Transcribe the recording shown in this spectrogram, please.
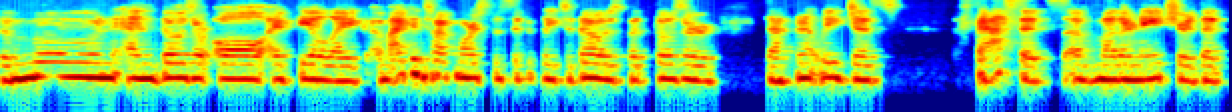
the moon and those are all i feel like um, i can talk more specifically to those but those are definitely just facets of mother nature that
